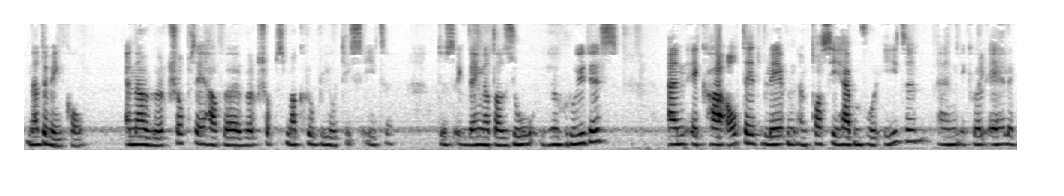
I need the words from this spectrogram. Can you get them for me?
naar de winkel en naar workshops. Hij gaf uh, workshops macrobiotisch eten. Dus ik denk dat dat zo gegroeid is. En ik ga altijd blijven een passie hebben voor eten. En ik wil eigenlijk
